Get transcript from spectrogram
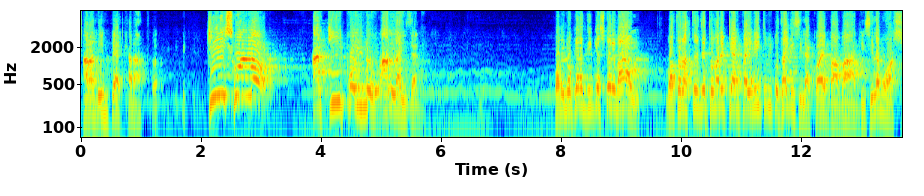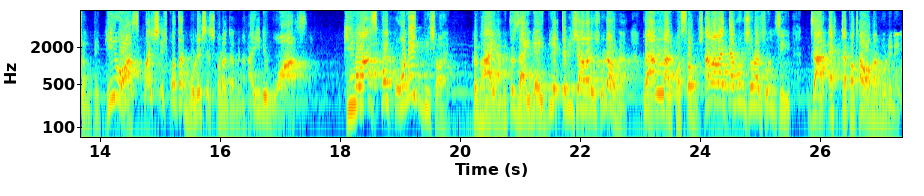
সারাদিন পেট খারাপ। কি শুনলো? আর কি কইলো আল্লাহ জানে। পরে লোকেরা জিজ্ঞেস করে, ভাই, গত রাত্রে যে তোমার টের পাইনি, তুমি কোথায় গেছিলা? কয়, বাবা, গেছিলাম ওয়াজ শুনতে কি ওয়াজ? কয়, শেষ কথা বলে শেষ করা যাবে না। হাই রে ওয়াজ? কি ওয়াজ? কয়, অনেক বিষয়। কয়, ভাই, আমি তো যাই নাই দু একটা বিষয় আমার শোনাও না। কয়, আল্লাহর কসম, সারা রাত তেমন শোনা শুনছি, যার একটা কথাও আমার মনে নেই।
